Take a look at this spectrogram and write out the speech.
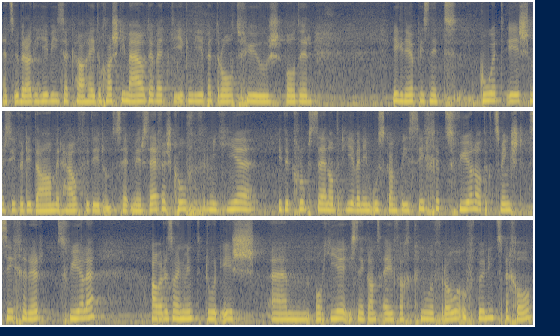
hat es überall die Hinweise gehabt, hey, du kannst dich melden, wenn du dich irgendwie bedroht fühlst oder irgendwie etwas nicht gut ist, wir sind für dich da, wir helfen dir. Und das hat mir sehr fest geholfen, für mich hier in der Clubszene oder hier, wenn ich im Ausgang bin, sicher zu fühlen oder zumindest sicherer zu fühlen. Aber so in Winterthur ist, ähm, auch hier ist es nicht ganz einfach, genug Frauen auf die Bühne zu bekommen.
